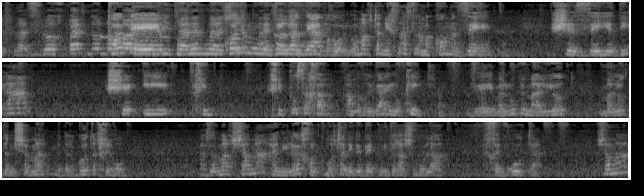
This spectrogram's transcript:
נכנס, לא אכפת לו, לא בא קודם, להתערב בהשם. קודם הוא מבין, יודע. הכל. הוא אמר שאתה נכנס למקום הזה, שזה ידיעה שהיא חיפוש אחר המדרגה האלוקית. והם עלו במעליות, מעלות הנשמה, בדרגות אחרות. אז הוא אמר, שמה אני לא יכול, כמו שאני בבית מדרש מול החברותה. שמה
